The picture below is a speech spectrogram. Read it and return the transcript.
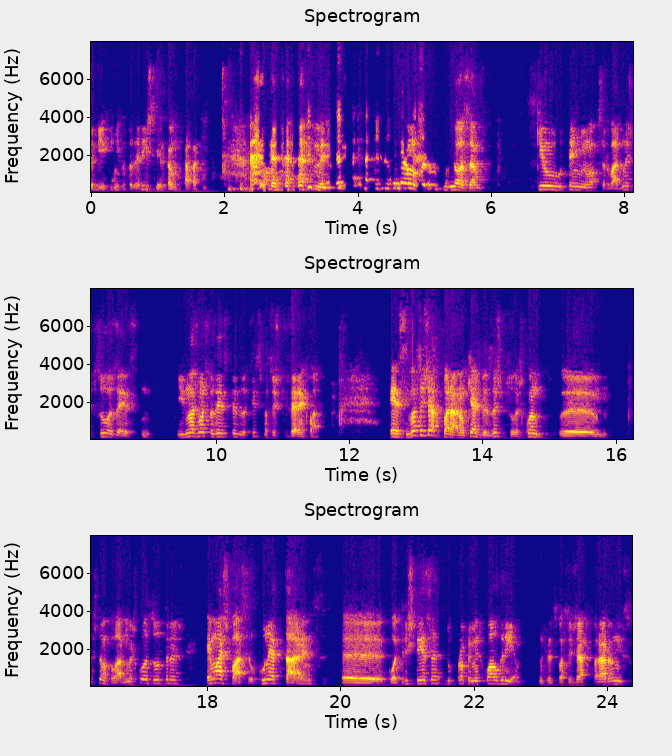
sabia que tinha que fazer isto, então estava aqui. é uma coisa muito curiosa que eu tenho observado nas pessoas é assim, e nós vamos fazer esse exercício se vocês quiserem, claro. É assim, vocês já repararam que às vezes as pessoas, quando uh, estão a falar umas com as outras, é mais fácil conectarem-se uh, com a tristeza do que propriamente com a alegria. Não sei se vocês já repararam nisso.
